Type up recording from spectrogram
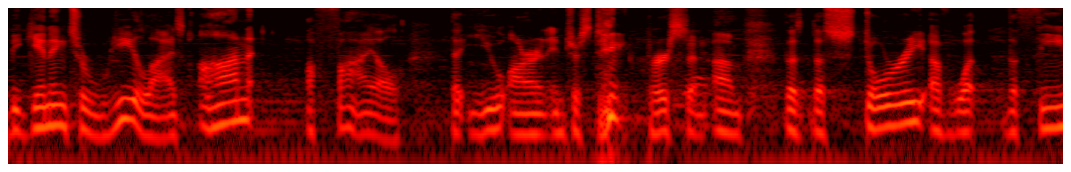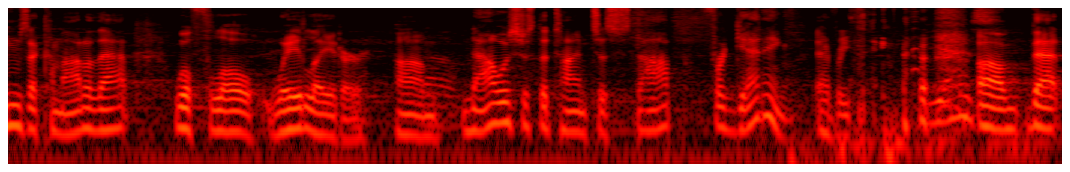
beginning to realize on a file that you are an interesting person. Um, the, the story of what the themes that come out of that will flow way later. Um, Now is just the time to stop forgetting everything. Yes. um, that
